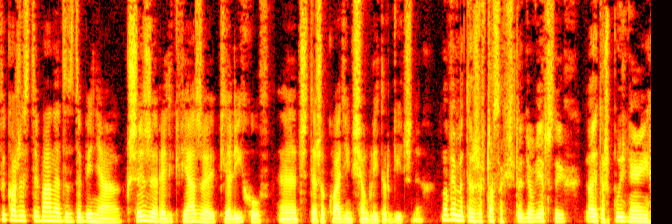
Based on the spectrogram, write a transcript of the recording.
wykorzystywane do zdobienia krzyży, relikwiarzy, kwiarzy, kielichów, e, czy też okładzin ksiąg liturgicznych. No wiemy też, że w czasach średniowiecznych, ale też później,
